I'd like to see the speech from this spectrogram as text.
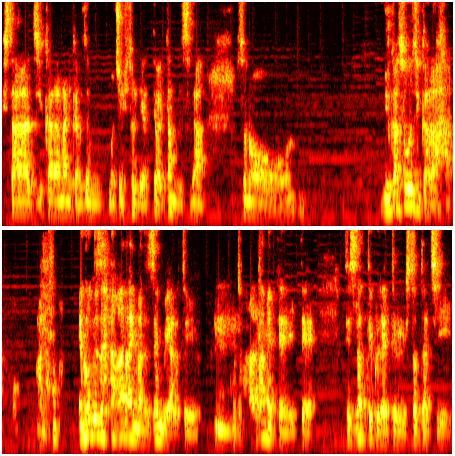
下地から何から全部もちろん一人でやってはいたんですがその床掃除からあの絵の具皿洗いまで全部やるということを改めていて、手伝ってくれてる人たち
